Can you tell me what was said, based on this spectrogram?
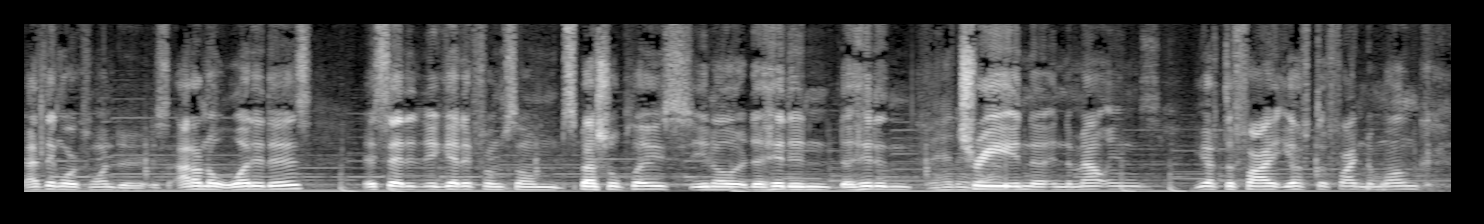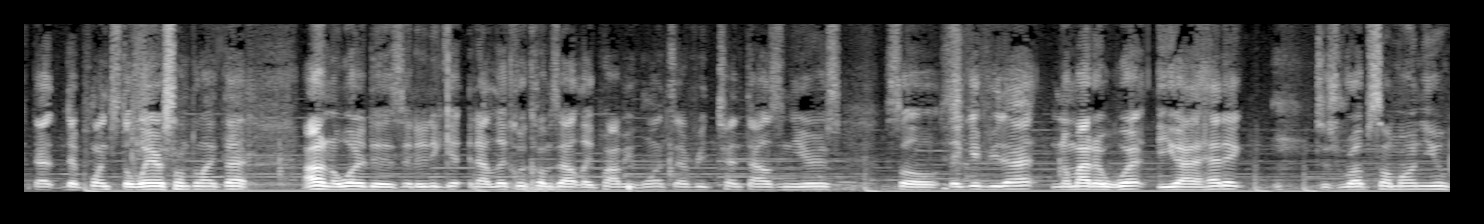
that thing works wonders. I don't know what it is. They said it, they get it from some special place. You know, the hidden, the hidden The hidden tree in the in the mountains. You have to find, you have to find the monk that that points the way or something like that. I don't know what it is. And then it get, and that liquid comes out like probably once every ten thousand years. So they give you that. No matter what, you got a headache, just rub some on you.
